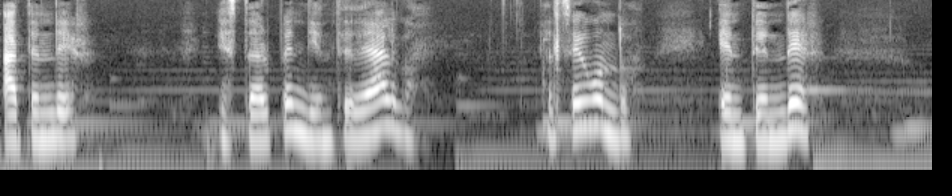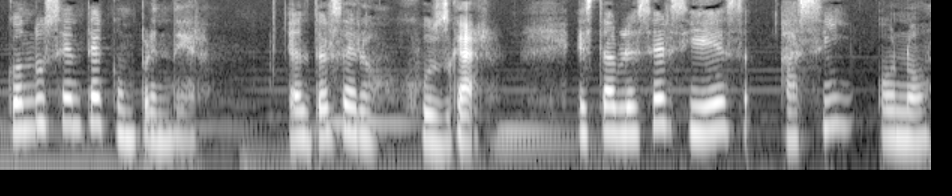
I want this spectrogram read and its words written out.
atender, estar pendiente de algo. El segundo, entender, conducente a comprender. El tercero, juzgar, establecer si es así o no.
